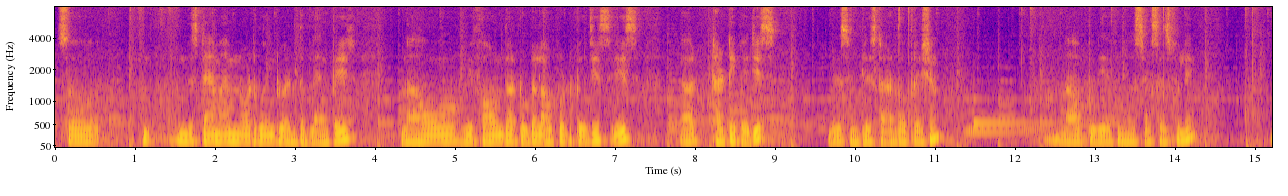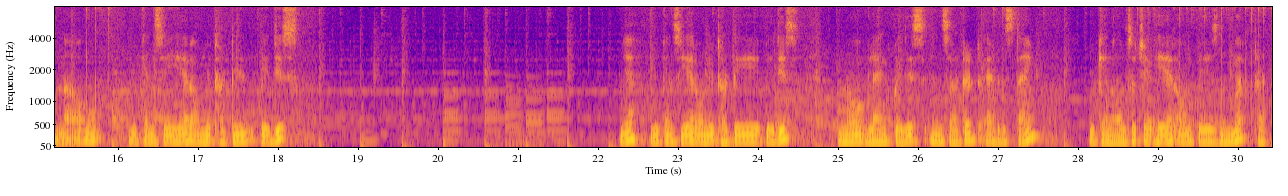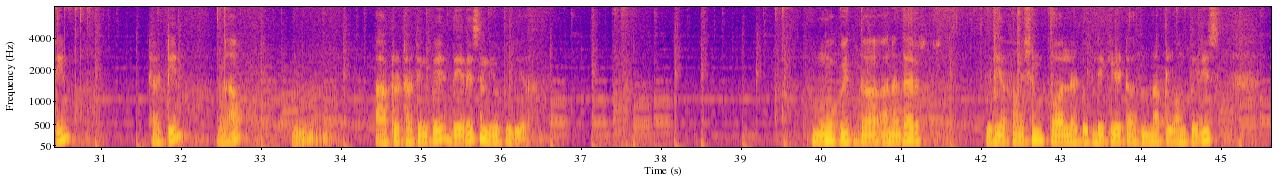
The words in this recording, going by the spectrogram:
So in this time I'm not going to add the blank page. Now we found the total output pages is uh, 30 pages. We will simply start the operation. Now PDF moves successfully. Now you can see here only 30 pages. Yeah you can see here only 30 pages no blank pages inserted at this time. You can also check here on page number 13 13 now mm, after 13 page there is a new pdf. Move with the another pdf function called duplicate or clone pages.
